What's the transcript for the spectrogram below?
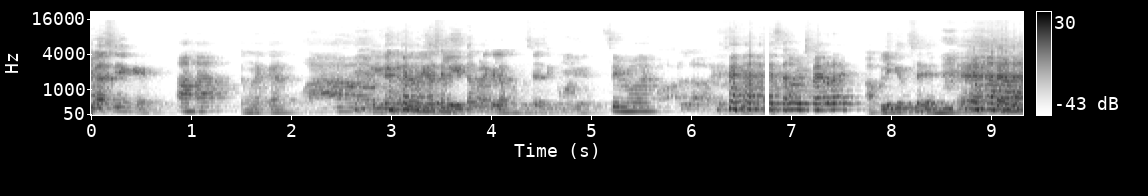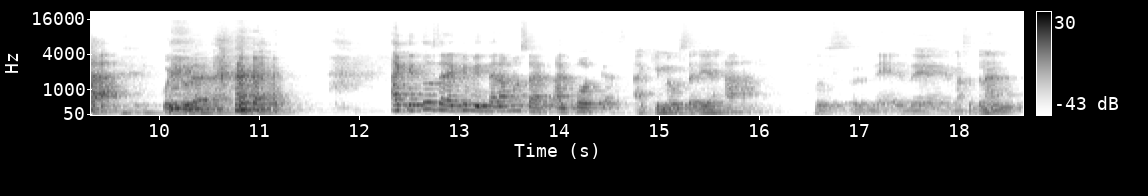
Y yo así de que, Ajá, tengo una carta, wow, y una carta medio celita para que la foto sea así como que, Simón. oh, la bestia. Está muy perro. Aplíquense. Cultura. ¿A quién te gustaría que invitáramos al, al podcast? ¿A quién me gustaría? Ajá. Pues de, de Mazatlán.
